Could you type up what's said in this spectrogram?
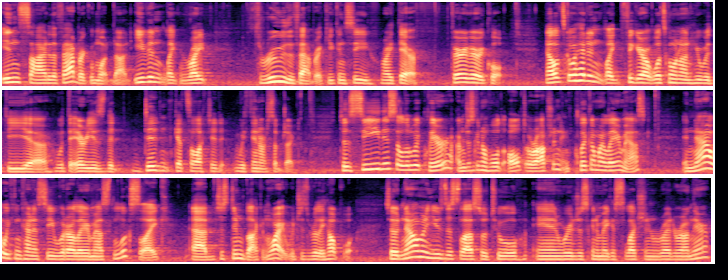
inside of the fabric and whatnot, even like right through the fabric. You can see right there. Very, very cool. Now let's go ahead and like figure out what's going on here with the, uh, with the areas that didn't get selected within our subject. To see this a little bit clearer, I'm just going to hold Alt or Option and click on my layer mask. And now we can kind of see what our layer mask looks like uh, just in black and white, which is really helpful. So now I'm going to use this lasso tool and we're just going to make a selection right around there.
